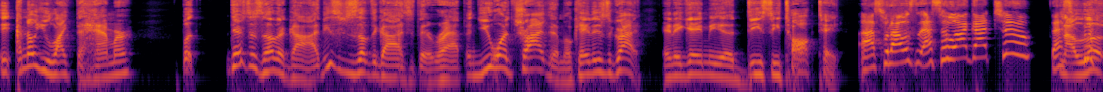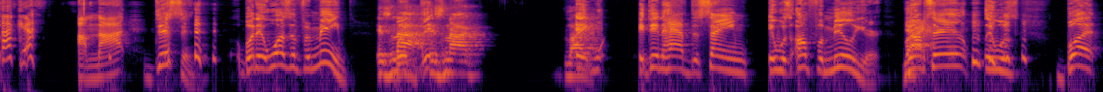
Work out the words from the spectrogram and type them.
I, I know you like the Hammer, but there's this other guy. These are just other guys that they rap, and you want to try them, okay? There's a guy. And they gave me a DC talk tape. That's what I was, that's who I got too. That's now look, I'm not dissing, but it wasn't for me. It's not, this, it's not like. It, it didn't have the same, it was unfamiliar. You right. know what I'm saying? It was, but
